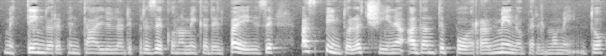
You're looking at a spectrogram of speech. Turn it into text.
mettendo a repentaglio la ripresa economica del paese, ha spinto la Cina ad anteporre, almeno per il momento,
